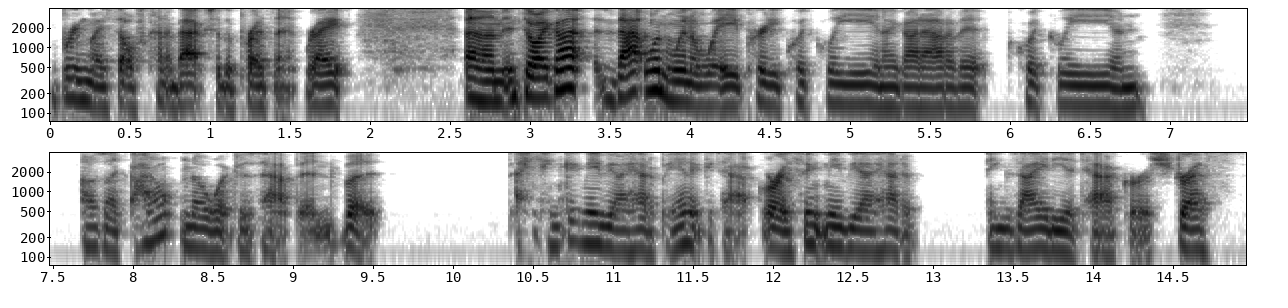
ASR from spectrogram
bring myself kind of back to the present, right? Um, and so I got that one went away pretty quickly, and I got out of it quickly, and I was like, I don't know what just happened, but I think maybe I had a panic attack, or I think maybe I had a anxiety attack or a stress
